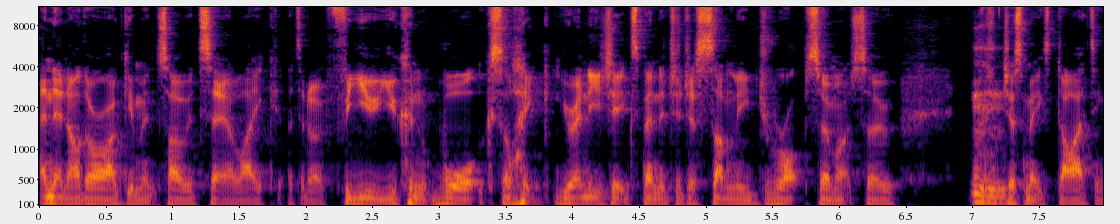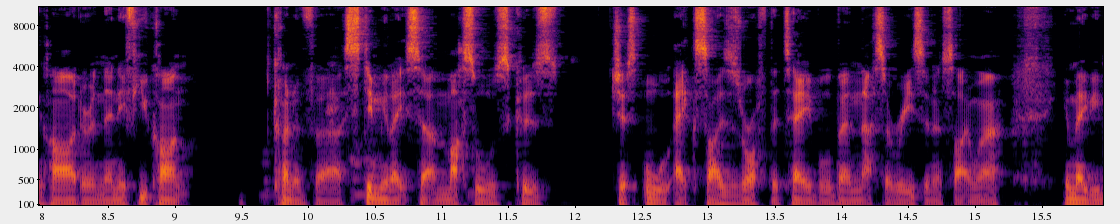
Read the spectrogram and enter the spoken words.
And then other arguments I would say are like I don't know for you you couldn't walk, so like your energy expenditure just suddenly drops so much, so mm-hmm. it just makes dieting harder. And then if you can't kind of uh, stimulate certain muscles because just all exercises are off the table, then that's a reason it's like where you're maybe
